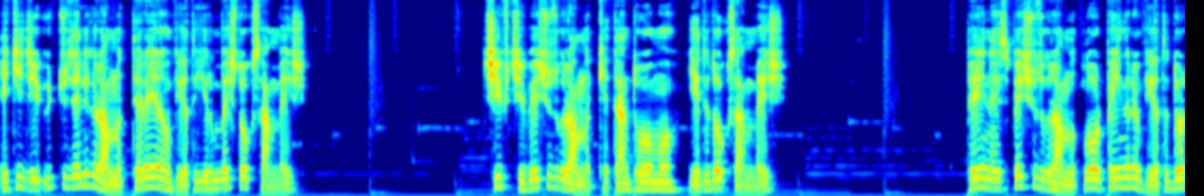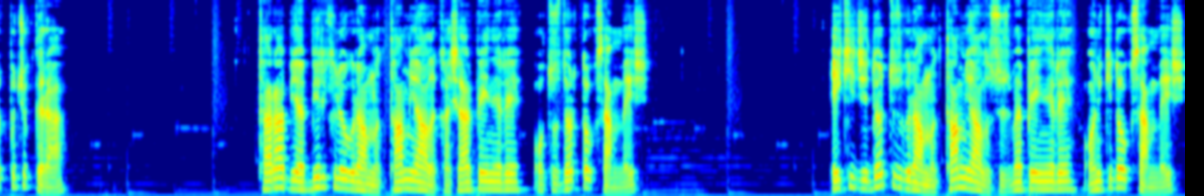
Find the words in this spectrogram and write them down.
Ekici 350 gramlık tereyağın fiyatı 25.95. Çiftçi 500 gramlık keten tohumu 7.95. Peynes 500 gramlık lor peynirin fiyatı 4.5 lira. Tarabya 1 kilogramlık tam yağlı kaşar peyniri 34.95. Ekici 400 gramlık tam yağlı süzme peyniri 12.95.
